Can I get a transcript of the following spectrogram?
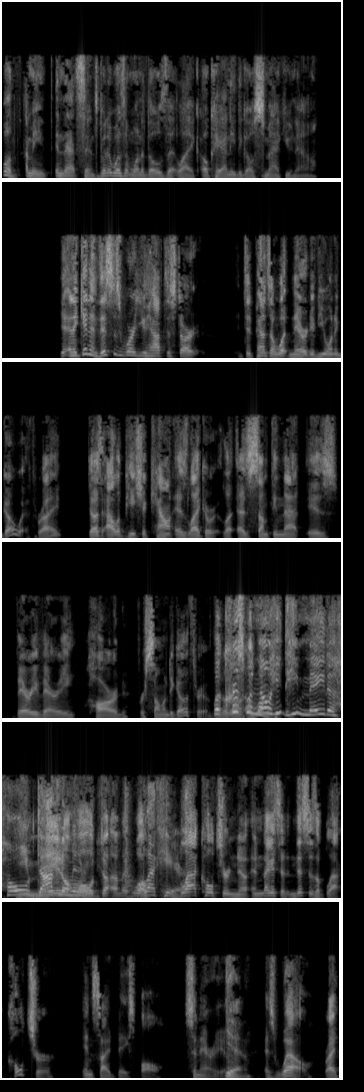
Well, I mean, in that sense, but it wasn't one of those that like, okay, I need to go smack you now. Yeah, and again, and this is where you have to start. It depends on what narrative you want to go with, right? Does alopecia count as like a as something that is very very hard for someone to go through? But Chris would know he he made a whole he made a documentary. whole do- I mean, well, black hair. black culture no, and like I said, and this is a black culture inside baseball scenario Yeah. as well, right?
